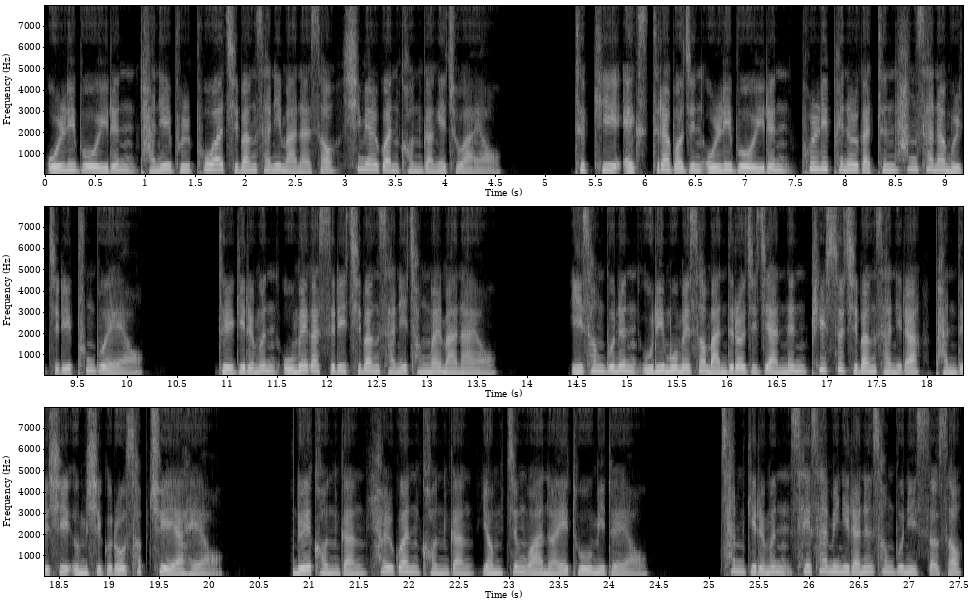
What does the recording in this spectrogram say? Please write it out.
올리브 오일은 단일 불포화 지방산이 많아서 심혈관 건강에 좋아요. 특히 엑스트라 버진 올리브 오일은 폴리페놀 같은 항산화 물질이 풍부해요. 들기름은 오메가3 지방산이 정말 많아요. 이 성분은 우리 몸에서 만들어지지 않는 필수 지방산이라 반드시 음식으로 섭취해야 해요. 뇌 건강, 혈관 건강, 염증 완화에 도움이 돼요. 참기름은 세사민이라는 성분이 있어서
